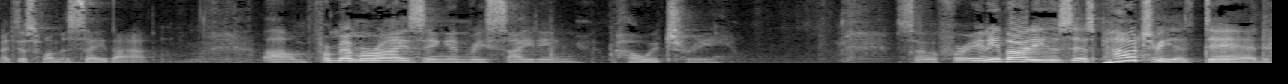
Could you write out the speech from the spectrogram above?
I just want to say that. Um, for memorizing and reciting poetry. So, for anybody who says poetry is dead,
